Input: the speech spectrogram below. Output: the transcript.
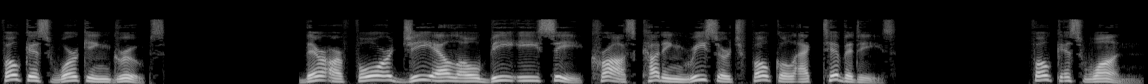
Focus working groups there are four GLOBEC cross-cutting research focal activities Focus 1.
